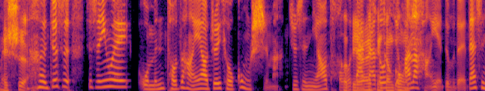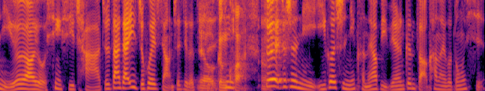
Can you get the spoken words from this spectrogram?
没事，就是就是因为我们投资行业要追求共识嘛，就是你要投大家都喜欢的行业，对不对？但是你又要有信息差，就是大家一直会讲这几个词，更快。对，就是你一个是你可能要比别人更早看到一个东西，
